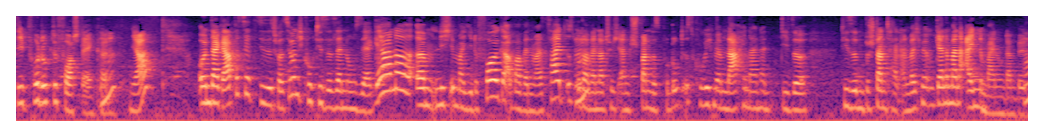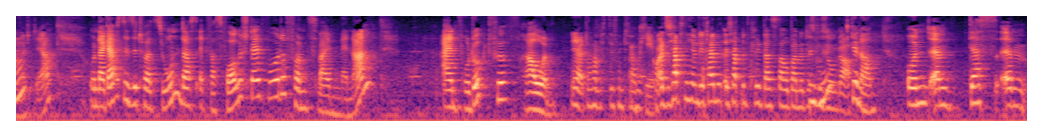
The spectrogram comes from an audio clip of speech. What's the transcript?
die Produkte vorstellen können. Ja. Und da gab es jetzt die Situation, ich gucke diese Sendung sehr gerne, ähm, nicht immer jede Folge, aber wenn mal Zeit ist oder wenn natürlich ein spannendes Produkt ist, gucke ich mir im Nachhinein halt diese, diesen Bestandteil an, weil ich mir gerne meine eigene Meinung dann bilden möchte, ja. Und da gab es die Situation, dass etwas vorgestellt wurde von zwei Männern, ein Produkt für Frauen. Ja, dann habe ich definitiv Okay. Also ich habe es nicht im Detail, ich habe mitgekriegt, dass es darüber eine Diskussion gab. Genau. Und ähm, das ähm,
